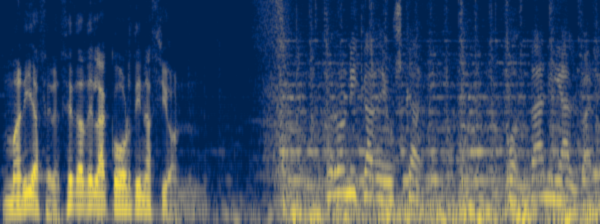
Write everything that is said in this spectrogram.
María Cereceda de la coordinación. Crónica de Euskadi con Dani Álvarez.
